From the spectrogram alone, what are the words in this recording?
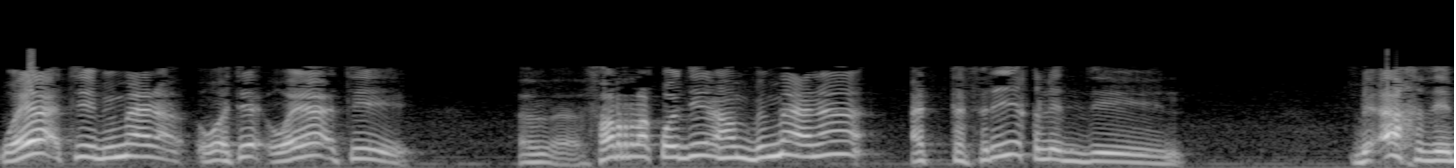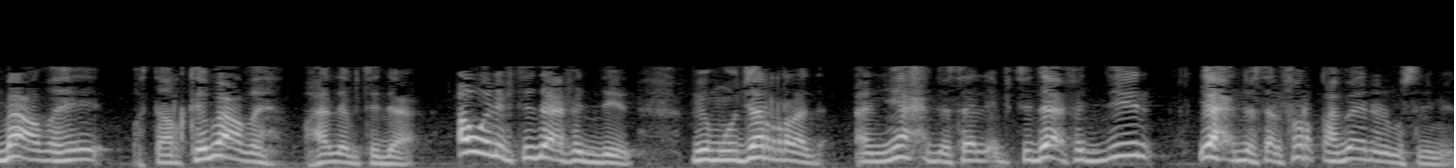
ويأتي بمعنى ويأتي فرقوا دينهم بمعنى التفريق للدين بأخذ بعضه وترك بعضه وهذا ابتداع أو الابتداع في الدين. بمجرد أن يحدث الابتداع في الدين يحدث الفرقة بين المسلمين.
